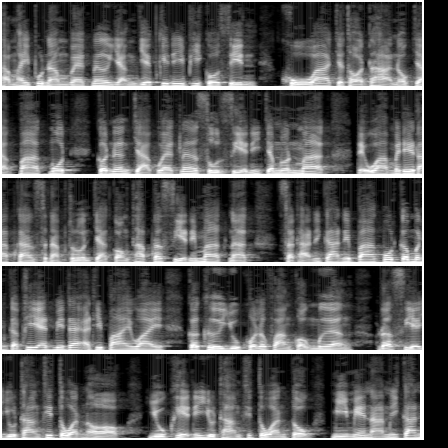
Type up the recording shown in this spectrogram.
ทำให้ผู้นำแวกเนอร์อย่างเยฟกินีพีโกซินขู่ว่าจะถอนทหารออกจากบากมุดก็เนื่องจากแวกเนอร์สูญเสียนี่จำนวนมาก แต่ว่าไม่ได้รับการสนับสนุนจากกองทัพรัสเซียนี่มากนัก สถานการณ์ในบาร์กมุดก็เหมือนกับที่แอดมินได้อธิบายไว้ ก็คืออยู่คนละฝั่งของเมือง รัสเซียอยู่ทางที่ตะวันออก ยูเครนนี่อยู่ทางที่ตะวันตก มีแม่น้ำนี่กั้น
